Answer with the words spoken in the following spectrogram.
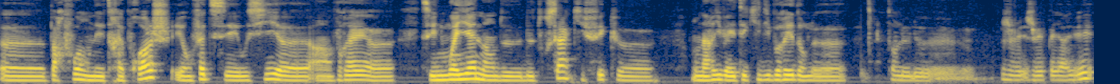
euh, parfois on est très proche, et en fait c'est aussi euh, un vrai, euh, c'est une moyenne hein, de, de tout ça qui fait que on arrive à être équilibré dans le dans le, le... Je vais je vais pas y arriver.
